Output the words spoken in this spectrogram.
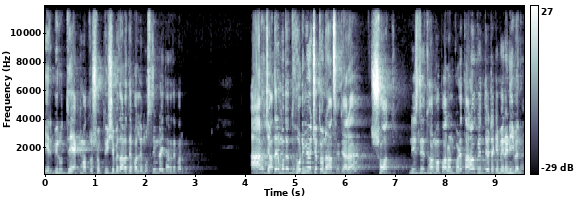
এর বিরুদ্ধে একমাত্র শক্তি হিসেবে দাঁড়াতে পারলে মুসলিমরাই দাঁড়াতে পারবে। আর যাদের মধ্যে ধর্মীয় চেতনা আছে, যারা সৎ, নিজ নিজ ধর্ম পালন করে, তারাও কিন্তু এটাকে মেনে নিবে না।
